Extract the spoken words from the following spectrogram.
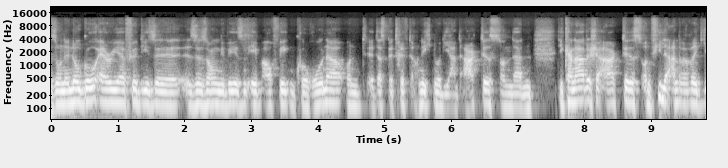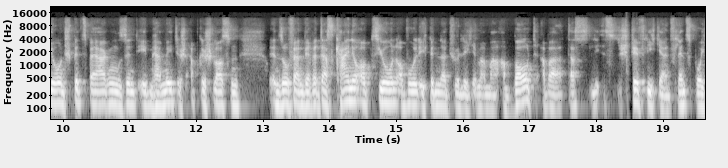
so eine No-Go-Area für diese Saison gewesen, eben auch wegen Corona. Und äh, das betrifft auch nicht nur die Antarktis, sondern die kanadische Arktis und viele andere Regionen, Spitzbergen, sind eben hermetisch abgeschlossen. Insofern wäre das keine Option, obwohl ich bin natürlich immer mal an Bord, aber das Schiff liegt ja in Flensburg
